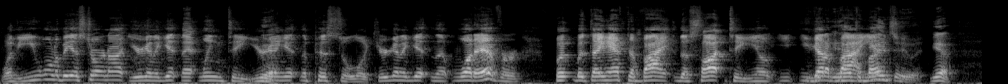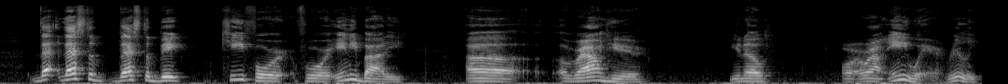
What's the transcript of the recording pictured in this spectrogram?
Whether you want to be a star or not, you're going to get that wing tee. You're Yeah. going to get the pistol look. You're going to get the whatever. But but they have to buy the slot tee. You know, you, you got to buy, have to buy into it. Yeah, that that's the that's the big key for for anybody uh, around here, you know, or around anywhere really.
